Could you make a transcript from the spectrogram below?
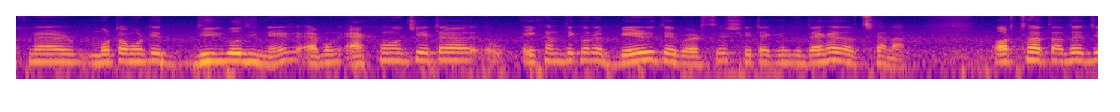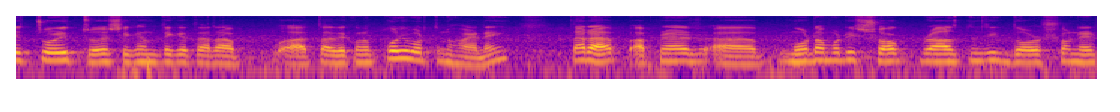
আপনার মোটামুটি দীর্ঘদিনের এবং এখনও যে এটা এখান থেকে ওরা বের হইতে পারছে সেটা কিন্তু দেখা যাচ্ছে না। অর্থাৎ তাদের যে চরিত্র, সেখান থেকে তারা তাদের কোনো পরিবর্তন হয় নাই। তারা আপনার মোটামুটি সব রাজনৈতিক দর্শনের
